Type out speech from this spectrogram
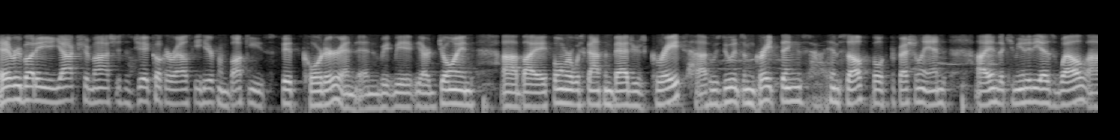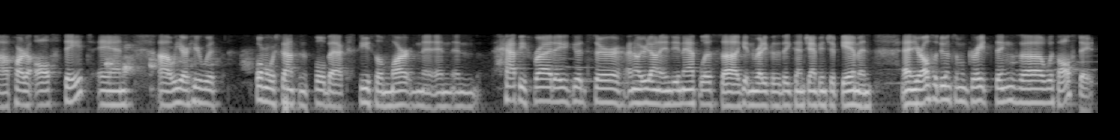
Hey everybody, Yak Shamash. This is Jay Kocorowski here from Bucky's fifth quarter, and and we, we are joined uh, by a former Wisconsin Badgers great uh, who's doing some great things himself, both professionally and uh, in the community as well. Uh, part of All State, and uh, we are here with former Wisconsin fullback Cecil Martin, and and happy Friday, good sir. I know you're down in Indianapolis uh, getting ready for the Big Ten championship game, and and you're also doing some great things uh, with Allstate.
